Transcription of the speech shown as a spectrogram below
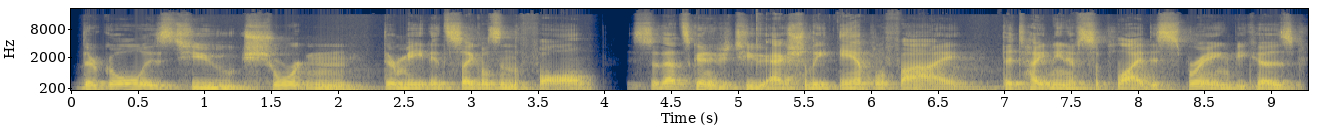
Their goal is to shorten their maintenance cycles in the fall. So that's going to actually amplify the tightening of supply this spring because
